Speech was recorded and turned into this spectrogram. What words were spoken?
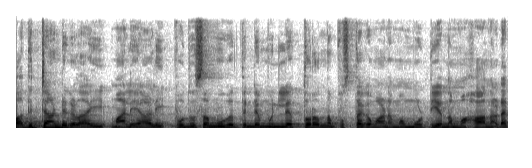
പതിറ്റാണ്ടുകളായി മലയാളി പൊതുസമൂഹത്തിന്റെ മുന്നിലെ തുറന്ന പുസ്തകമാണ് മമ്മൂട്ടി എന്ന മഹാനടൻ.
